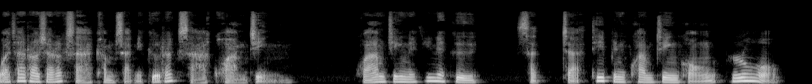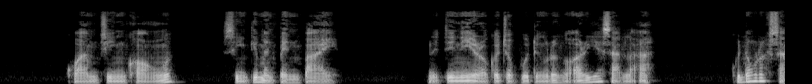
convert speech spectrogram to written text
ว่าถ้าเราจะรักษาคำสัตย์นี่คือรักษาความจริง ความจริงในที่นี้คือ สัจจะที่เป็นความจริงของโลก ความจริงของสิ่งที่มันเป็นไป ในที่นี้เราก็จะพูดถึงเรื่องของอริยสัจละ คุณต้องรักษา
